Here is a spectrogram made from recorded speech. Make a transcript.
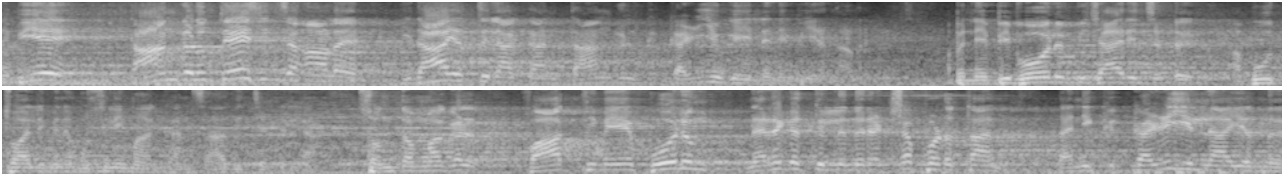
നബിയെ താങ്കൾ ഉദ്ദേശിച്ച ആളെ ഹിദായത്തിലാക്കാൻ താങ്കൾക്ക് കഴിയുകയില്ല നബി എന്നാണ്. അപ്പൊ നബി പോലും വിചാരിച്ചിട്ട് അബൂ ത്വാലിബിനെ മുസ്ലിമാക്കാൻ സാധിച്ചിട്ടില്ല. സ്വന്തം മകൾ ഫാത്തിമയെ പോലും നരകത്തിൽ നിന്ന് രക്ഷപ്പെടുത്താൻ തനിക്ക് കഴിയില്ല എന്ന്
